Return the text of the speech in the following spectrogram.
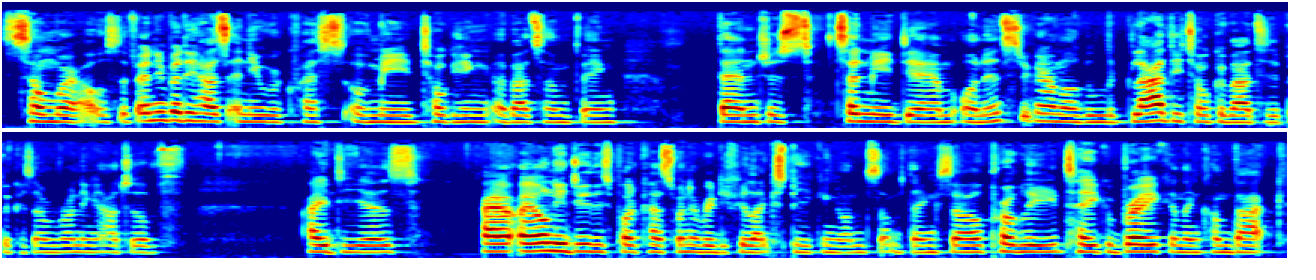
somewhere else. If anybody has any requests of me talking about something, then just send me a DM on Instagram. I'll gladly talk about it because I'm running out of ideas. I, I only do these podcasts when I really feel like speaking on something, so I'll probably take a break and then come back.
